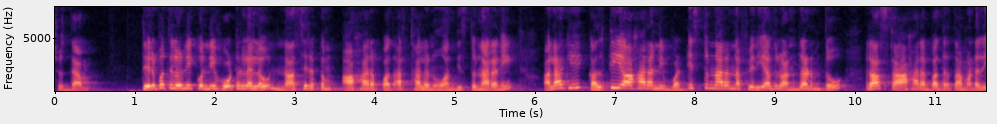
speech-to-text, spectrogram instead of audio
చూద్దాం. తిరుపతిలోని కొన్ని హోటళ్ళలో నాసిరకం ఆహార పదార్థాలను అందిస్తున్నారని అలాగే కల్తీ ఆహారాన్ని వడ్డిస్తున్నారన్న ఫిర్యాదులు అందడంతో రాష్ట్ర ఆహార భద్రతా మండలి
